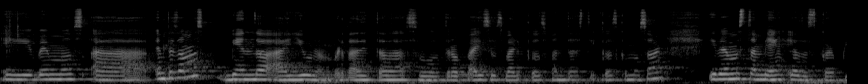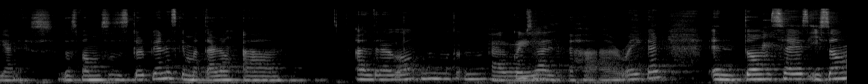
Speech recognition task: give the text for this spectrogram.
Y vemos a. Empezamos viendo a Euron, ¿verdad? Y toda su tropa y sus barcos fantásticos como son. Y vemos también los escorpiones, los famosos escorpiones que mataron a al dragón, no, a Rhaegal. Ajá, a Rhaegal. Entonces, y son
